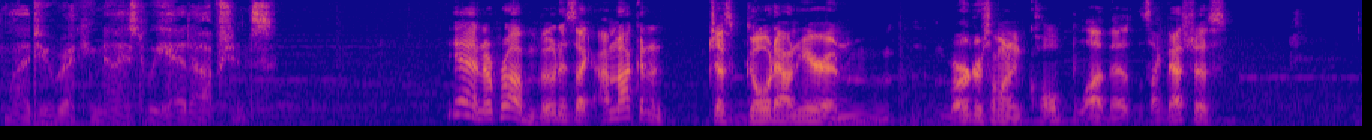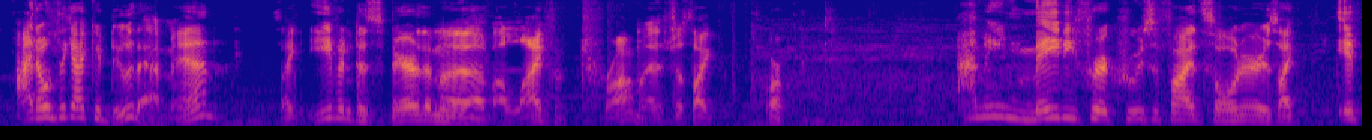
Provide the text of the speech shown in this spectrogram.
Glad you recognized we had options. Yeah, no problem, Boone. It's like, I'm not gonna just go down here and murder someone in cold blood. That's like, that's just... I don't think I could do that, man. It's like, even to spare them a, a life of trauma, it's just like... Or I mean, maybe for a crucified soldier is like if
